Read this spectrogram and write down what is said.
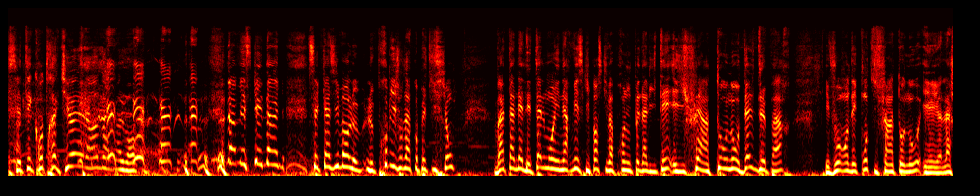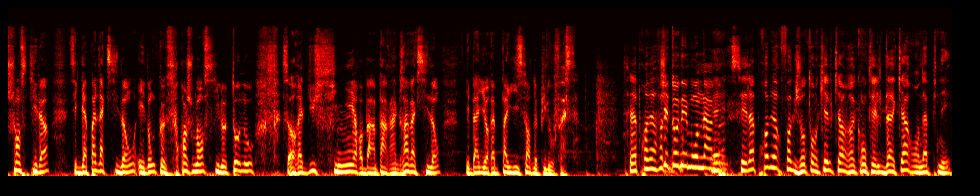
c'était contractuel, hein, normalement. Non mais ce qui est dingue, c'est quasiment le, le premier jour de la compétition. Vatanel est tellement énervé parce qu'il pense qu'il va prendre une pénalité et il fait un tonneau dès le départ. Et vous vous rendez compte, il fait un tonneau et la chance qu'il a, c'est qu'il n'y a pas d'accident. Et donc euh, franchement, si le tonneau ça aurait dû finir ben, par un grave accident, et ben il n'y aurait pas eu l'histoire de pile ou face. C'est la première fois. J'ai que- donné mon âme. Eh, C'est la première fois que j'entends quelqu'un raconter le Dakar en apnée.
